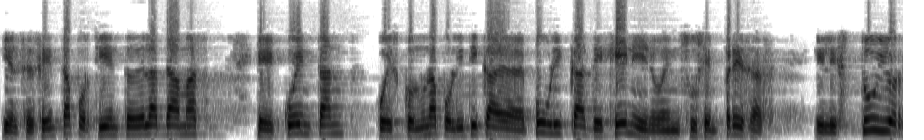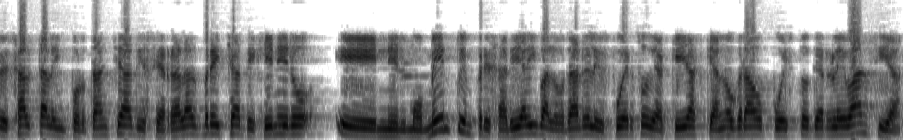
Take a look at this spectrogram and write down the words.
y el 60% de las damas eh, cuentan pues con una política eh, pública de género en sus empresas. El estudio resalta la importancia de cerrar las brechas de género en el momento empresarial y valorar el esfuerzo de aquellas que han logrado puestos de relevancia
